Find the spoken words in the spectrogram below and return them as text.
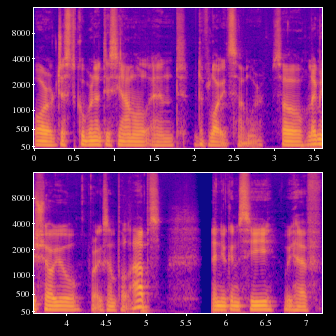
or just Kubernetes YAML and deploy it somewhere. So let me show you, for example, apps. And you can see we have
